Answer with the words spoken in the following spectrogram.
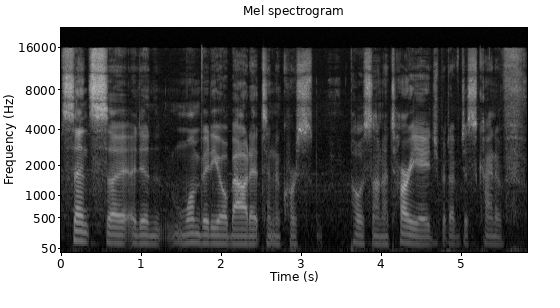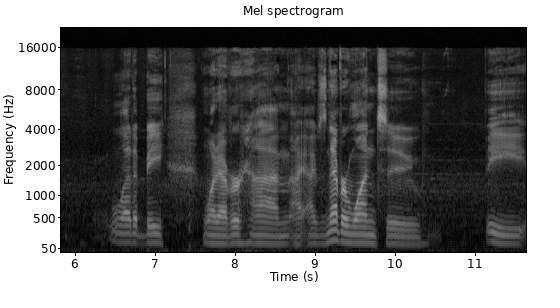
since uh, I did one video about it, and of course, posts on Atari Age, but I've just kind of let it be whatever. Um, I, I was never one to be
